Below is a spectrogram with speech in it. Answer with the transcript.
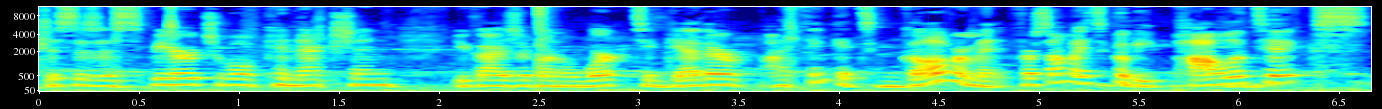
This is a spiritual connection. You guys are going to work together. I think it's government. For some, it could be politics.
